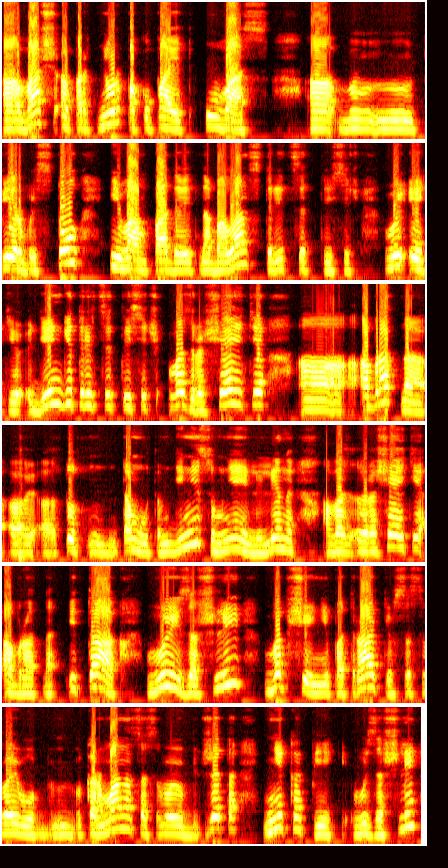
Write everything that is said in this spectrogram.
Ваш партнер покупает у вас первый стол и вам падает на баланс 30 тысяч. Вы эти деньги 30 тысяч возвращаете обратно тут, тому там Денису, мне или Лены, возвращаете обратно. Итак, вы зашли, вообще не потратив со своего кармана, со своего бюджета ни копейки. Вы зашли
